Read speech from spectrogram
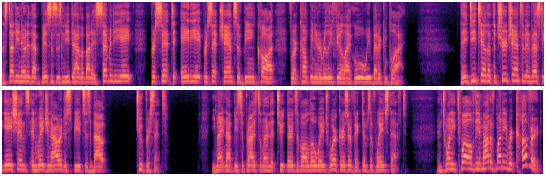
The study noted that businesses need to have about a 78% to 88% chance of being caught for a company to really feel like, ooh, we better comply. They detail that the true chance of investigations in wage and hour disputes is about 2%. You might not be surprised to learn that two thirds of all low wage workers are victims of wage theft. In 2012, the amount of money recovered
